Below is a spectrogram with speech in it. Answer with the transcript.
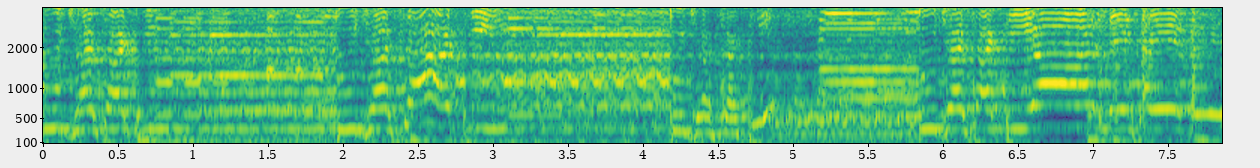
तुझ्यासाठी तुझ्यासाठी तुझ्यासाठी तुझ्यासाठी आले सेवे.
